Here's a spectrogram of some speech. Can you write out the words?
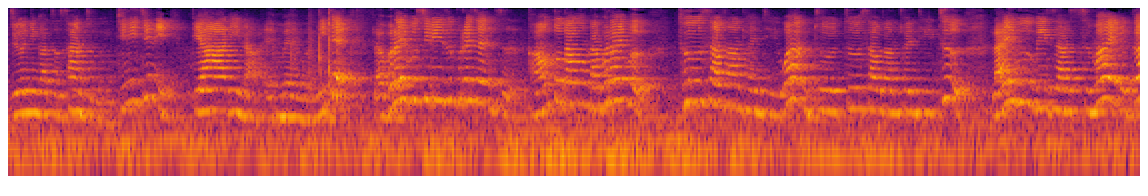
す。12月31日にピアアリーナ MM にてラブライブシリーズプレゼンツカウントダウンラブライブ。2021 to 2022ライブ with a smile が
